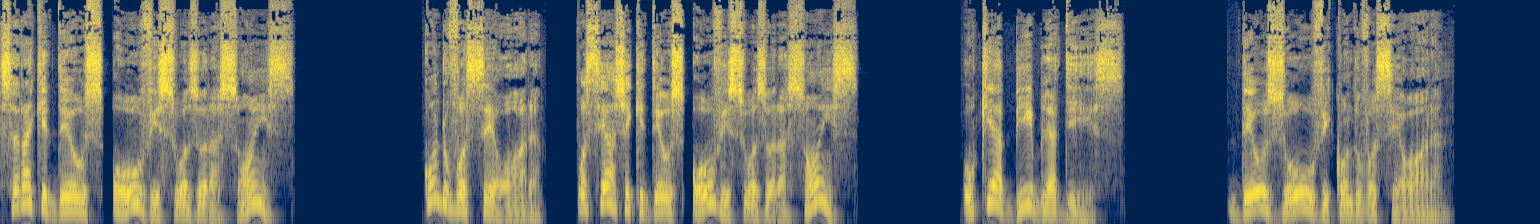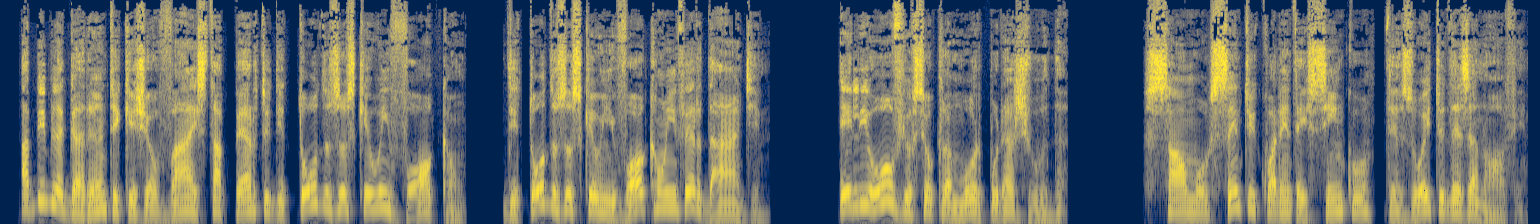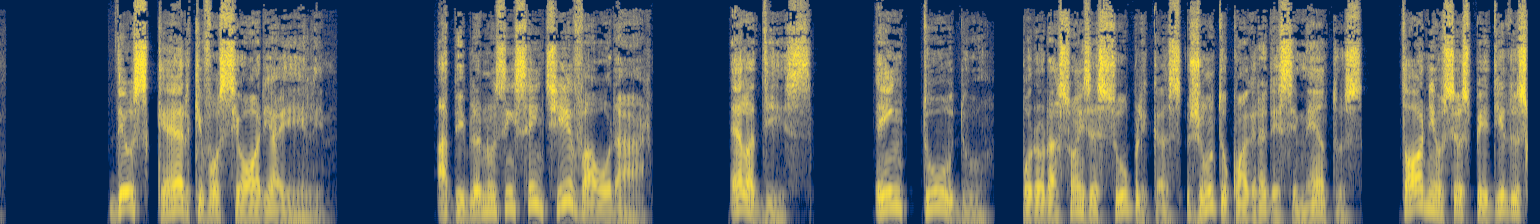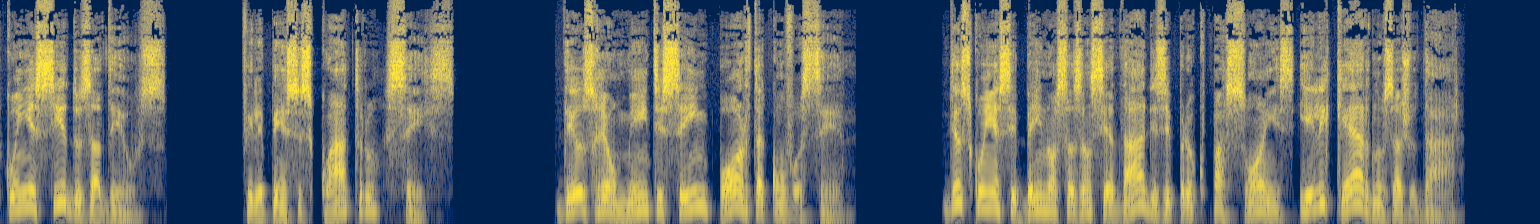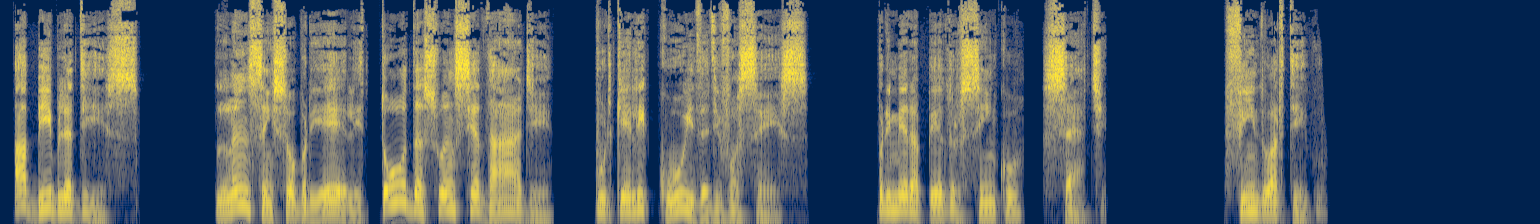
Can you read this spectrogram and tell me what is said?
Será que Deus ouve suas orações? Quando você ora, você acha que Deus ouve suas orações? O que a Bíblia diz? Deus ouve quando você ora. A Bíblia garante que Jeová está perto de todos os que o invocam, de todos os que o invocam em verdade. Ele ouve o seu clamor por ajuda. Salmo 145, 18 e 19. Deus quer que você ore a Ele. A Bíblia nos incentiva a orar. Ela diz: Em tudo, por orações e súplicas, junto com agradecimentos, torne os seus pedidos conhecidos a Deus. Filipenses 4, 6. Deus realmente se importa com você. Deus conhece bem nossas ansiedades e preocupações e Ele quer nos ajudar. A Bíblia diz: lancem sobre Ele toda a sua ansiedade, porque Ele cuida de vocês. 1 Pedro 5, 7. Fim do artigo.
